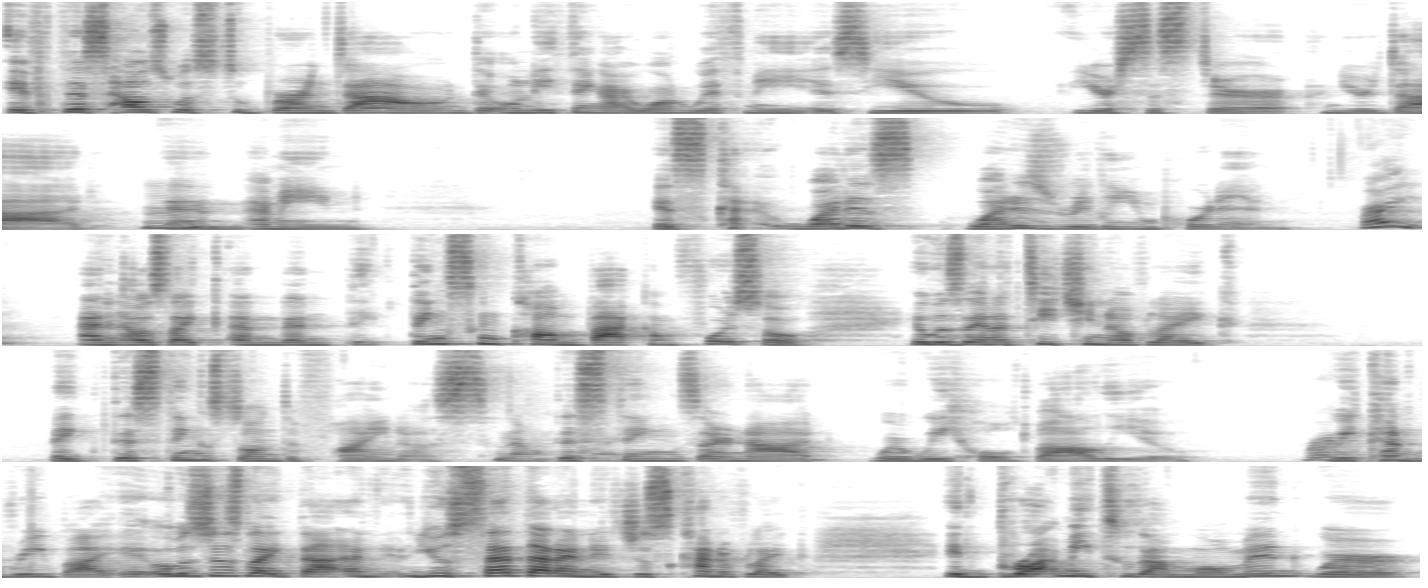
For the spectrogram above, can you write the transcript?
if this house was to burn down, the only thing I want with me is you, your sister, and your dad. Mhm. And I mean, it's what is what is really important. Right. And I was like, and then th- things can come back and forth. So it was in a teaching of like, like these things don't define us. No, these right. things are not where we hold value. Right. We can rebuy. It was just like that, and you said that, and it just kind of like, it brought me to that moment where,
